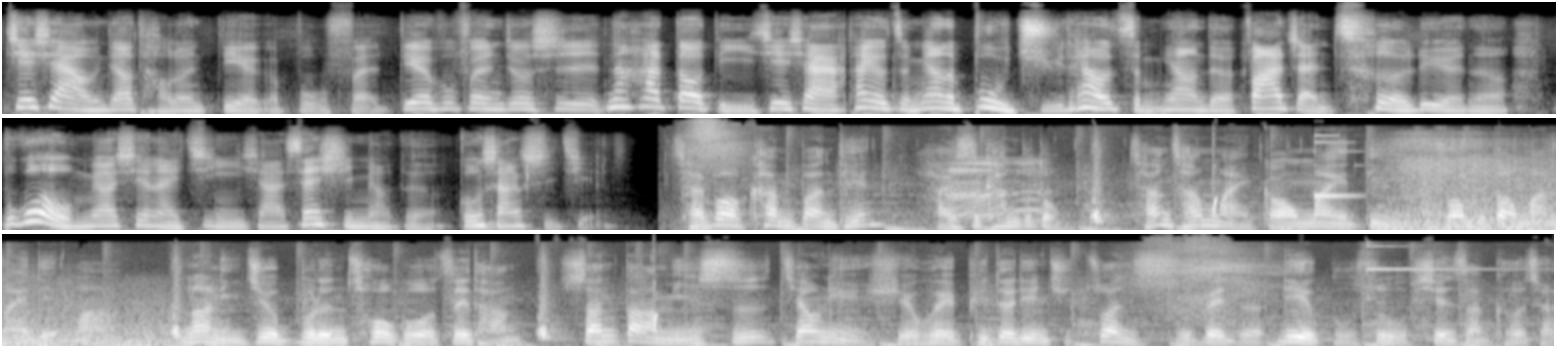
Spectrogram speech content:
接下来我们就要讨论第二个部分。第二部分就是，那它到底接下来它有怎么样的布局？它有怎么样的发展策略呢？不过我们要先来进一下三十秒的工商时间。财报看半天还是看不懂，常常买高卖低，抓不到买卖点吗？那你就不能错过这堂三大名师教你学会 Peter Lynch 赚十倍的猎股术线上课程。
